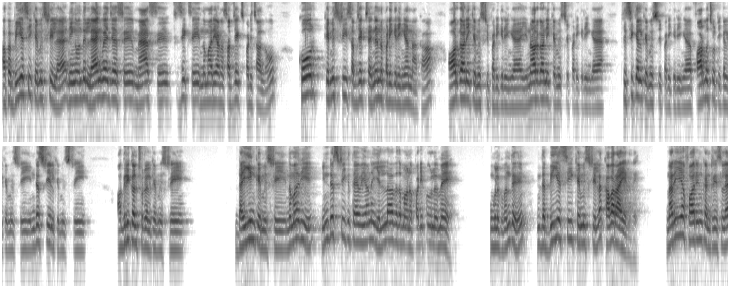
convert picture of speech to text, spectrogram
அப்போ பிஎஸ்சி கெமிஸ்ட்ரியில் நீங்கள் வந்து லாங்குவேஜஸ்ஸு மேத்ஸு ஃபிசிக்ஸு இந்த மாதிரியான சப்ஜெக்ட்ஸ் படித்தாலும் கோர் கெமிஸ்ட்ரி சப்ஜெக்ட்ஸ் என்னென்ன படிக்கிறீங்கன்னாக்கா ஆர்கானிக் கெமிஸ்ட்ரி படிக்கிறீங்க இன்ஆர்கானிக் கெமிஸ்ட்ரி படிக்கிறீங்க ஃபிசிக்கல் கெமிஸ்ட்ரி படிக்கிறீங்க pharmaceutical chemistry industrial chemistry agricultural chemistry dyeing chemistry இந்த மாதிரி இண்டஸ்ட்ரிக்கு தேவையான எல்லா விதமான படிப்புகளுமே உங்களுக்கு வந்து இந்த பிஎஸ்சி கெமிஸ்ட்ரியில் கவர் ஆயிடுது நிறைய ஃபாரின் கண்ட்ரீஸில்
